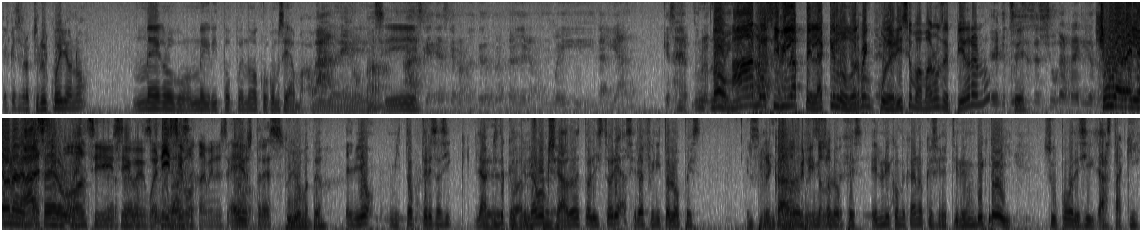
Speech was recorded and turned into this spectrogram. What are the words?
El que se fracturó el cuello, ¿no? Un negro, un negrito, pues no me acuerdo cómo se llamaba, Ah, güey. negro. Sí. Ah, es que, es que también le ganó un güey italiano que se fracturó el No, cuello. Ah, no, sí vi la pelea que lo duermen culerísimo a manos de piedra, ¿no? El que tú Sí. dices es Sugar Ray Leonard. Sugar Ray Leona de Ah, tercero. Simón, sí, sí, Tercero, güey. sí, Buenísimo también ese Ellos cabrón. tres. Tuyo, Mateo. El mío, mi top 3 así. La, De siento que el primer boxeador de toda la historia sería Finito López. El Ricardo Ricardo Finito. Finito Finito López. López. El único mexicano que se retiró invicto y supo decir hasta aquí.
